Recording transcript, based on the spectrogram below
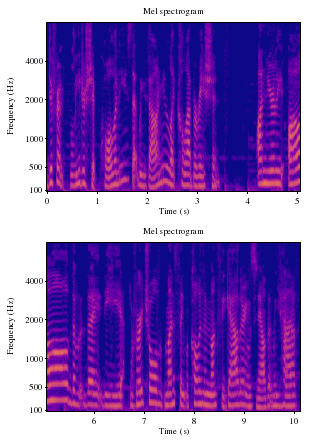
different leadership qualities that we value, like collaboration. On nearly all the, the, the virtual monthly, we're calling them monthly gatherings now that we have,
